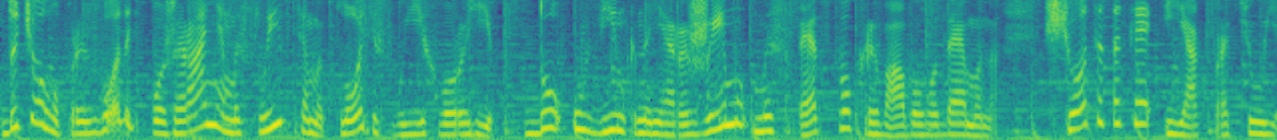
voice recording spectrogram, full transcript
До чого призводить пожирання мисливцями плоті своїх ворогів? До увімкнення режиму мистецтво кривавого демона. Що це таке і як працює?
